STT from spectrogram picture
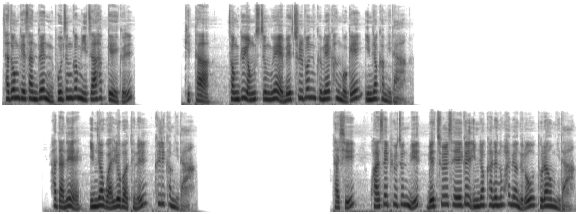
자동 계산된 보증금 이자 합계액을 기타 정규 영수증 외 매출분 금액 항목에 입력합니다. 하단에 입력 완료 버튼을 클릭합니다. 다시 과세 표준 및 매출 세액을 입력하는 화면으로 돌아옵니다.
